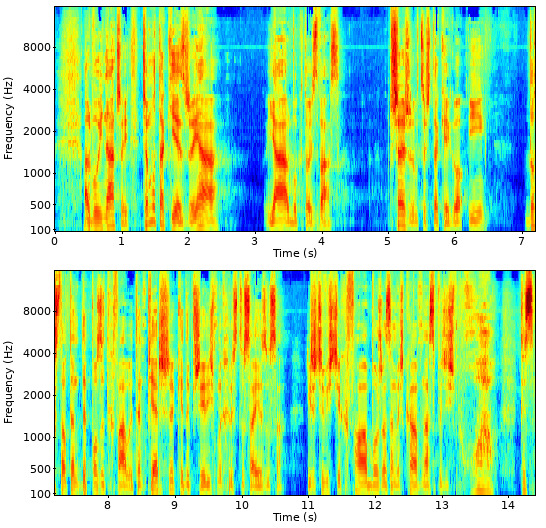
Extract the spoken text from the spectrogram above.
Albo inaczej, czemu tak jest, że ja, ja albo ktoś z Was przeżył coś takiego i dostał ten depozyt chwały, ten pierwszy, kiedy przyjęliśmy Chrystusa Jezusa. I rzeczywiście chwała Boża zamieszkała w nas i powiedzieliśmy, wow, to jest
